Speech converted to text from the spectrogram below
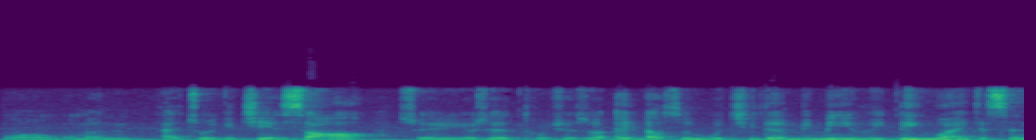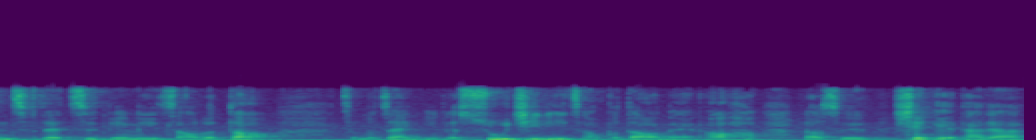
我我们来做一个介绍。所以有些同学说：“哎，老师，我记得明明有另外一个生词在字典里找得到，怎么在你的书籍里找不到呢？”啊，老师先给大家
